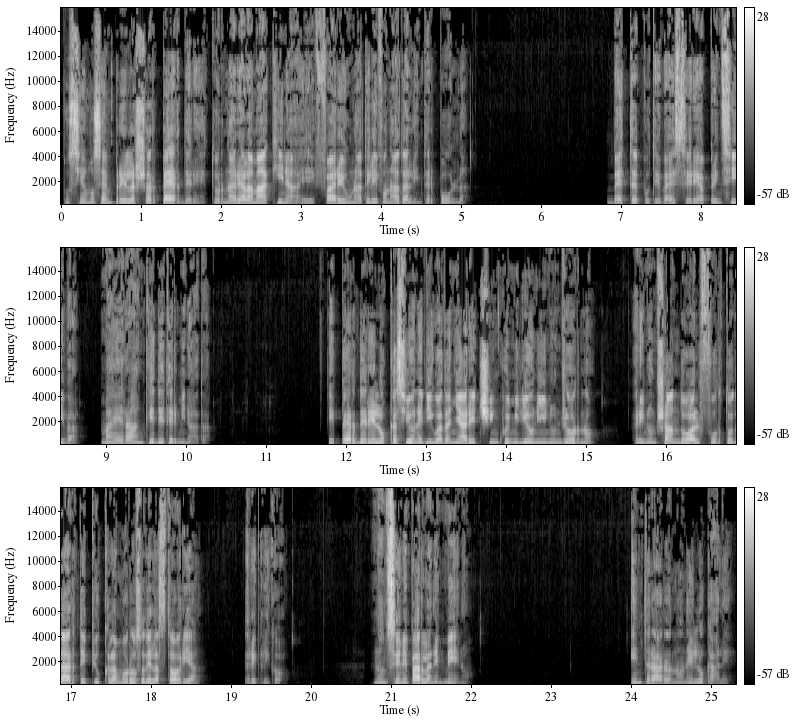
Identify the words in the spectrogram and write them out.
Possiamo sempre lasciar perdere, tornare alla macchina e fare una telefonata all'Interpol. Beth poteva essere apprensiva, ma era anche determinata. E perdere l'occasione di guadagnare 5 milioni in un giorno, rinunciando al furto d'arte più clamoroso della storia? replicò. Non se ne parla nemmeno. Entrarono nel locale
